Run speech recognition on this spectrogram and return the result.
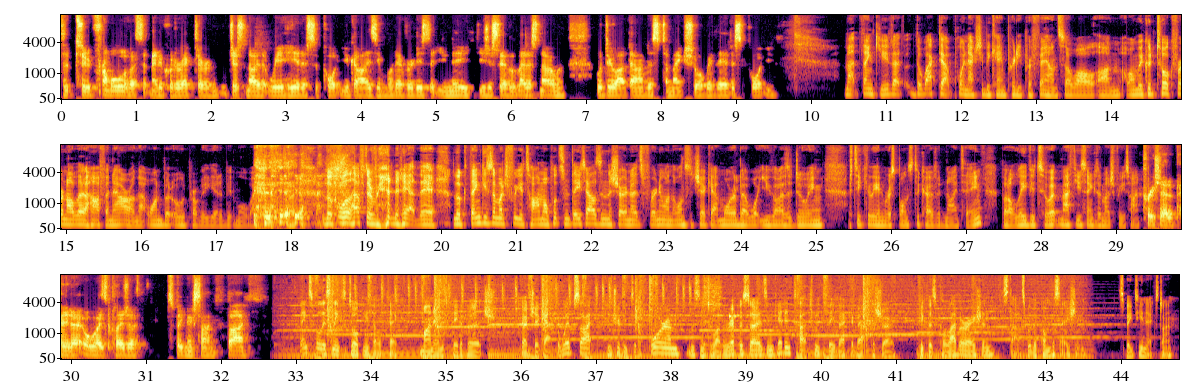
to, to from all of us at Medical Director, and just know that we're here to support you guys in whatever it is that you need. You just let us know, and we'll do our darndest to make sure we're there to support you. Matt, thank you. That the whacked out point actually became pretty profound. So while um, well, we could talk for another half an hour on that one, but it would probably get a bit more whacked out. So, look, we'll have to round it out there. Look, thank you so much for your time. I'll put some details in the show notes for anyone that wants to check out more about what you guys are doing, particularly in response to COVID nineteen. But I'll leave you to it. Matthew, thank you so much for your time. Appreciate it, Peter. Always a pleasure. Speak next time. Bye. Thanks for listening to Talking Health Tech. My name is Peter Birch. Go check out the website, contribute to the forum, listen to other episodes, and get in touch with feedback about the show because collaboration starts with a conversation. Speak to you next time.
